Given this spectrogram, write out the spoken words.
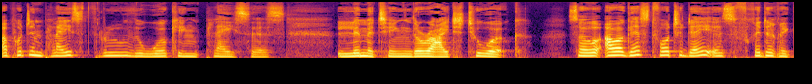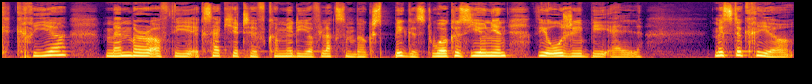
are put in place through the working places, limiting the right to work. So, our guest for today is Frédéric Krier, member of the Executive Committee of Luxembourg's biggest workers' union, the OGBL. Mr. Krier,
